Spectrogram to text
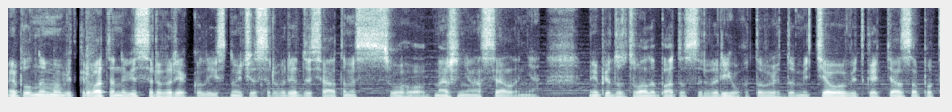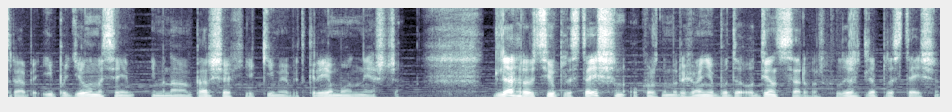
Ми плануємо відкривати нові сервери, коли існуючі сервери досягатимуть свого обмеження населення. Ми підготували багато серверів, готових до миттєвого відкриття за потреби, і поділимося іменами перших, які ми відкриємо нижче. Для гравців PlayStation у кожному регіоні буде один сервер лише для PlayStation,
